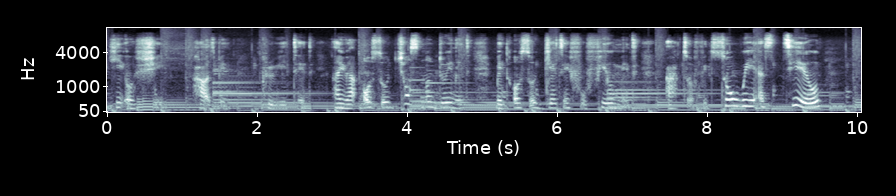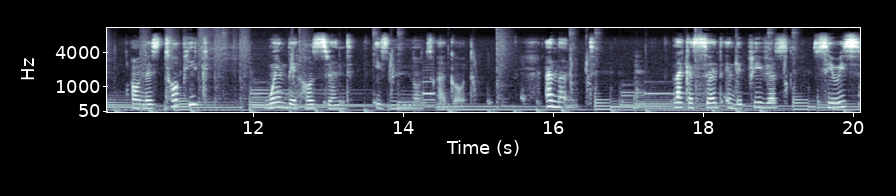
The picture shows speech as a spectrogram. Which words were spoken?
he or she has been created. And you are also just not doing it, but also getting fulfillment out of it. So, we are still on this topic when the husband is not a God. And like I said in the previous series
